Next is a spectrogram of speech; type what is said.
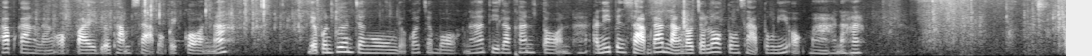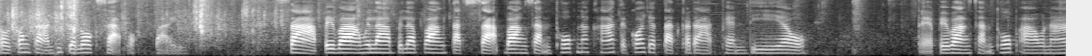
พับกลางหลังออกไป เดี๋ยวทำสาบออกไปก่อนนะ เดี๋ยวเพื่อนๆจะงง เดี๋ยวก็จะบอกนะทีละขั้นตอนค่ะอันนี้เป็นสาบด้านหลังเราจะลอกตรงสาบตรงนี้ออกมานะคะเราต้องการที่จะลอกสาบออกไป สาบไปวางเวลาเวลาวางตัดสาบวางสันทบนะคะ แต่ก็จะตัดกระดาษแผ่นเดียว แต่ไปวางสันทบเอานะ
